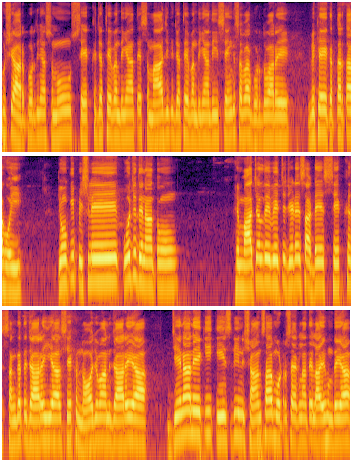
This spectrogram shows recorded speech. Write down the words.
ਹੁਸ਼ਿਆਰਪੁਰ ਦੀਆਂ ਸਮੂਹ ਸਿੱਖ ਜਥੇਬੰਦੀਆਂ ਤੇ ਸਮਾਜਿਕ ਜਥੇਬੰਦੀਆਂ ਦੀ ਸਿੰਘ ਸਭਾ ਗੁਰਦੁਆਰੇ ਵਿਖੇ ਇਕੱਤਰਤਾ ਹੋਈ, ਕਿਉਂਕਿ ਪਿਛਲੇ ਕੁਝ ਦਿਨਾਂ ਤੋਂ ਹਿਮਾਚਲ ਦੇ ਵਿੱਚ ਜਿਹੜੇ ਸਾਡੇ ਸਿੱਖ ਸੰਗਤ ਜਾ ਰਹੀ ਆ, ਸਿੱਖ ਨੌਜਵਾਨ ਜਾ ਰਹੇ ਆ, ਜਿਨ੍ਹਾਂ ਨੇ ਕੀ ਕੇਸਰੀ ਨਿਸ਼ਾਨ ਸਾਹਿਬ ਮੋਟਰਸਾਈਕਲਾਂ ਤੇ ਲਾਏ ਹੁੰਦੇ ਆ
